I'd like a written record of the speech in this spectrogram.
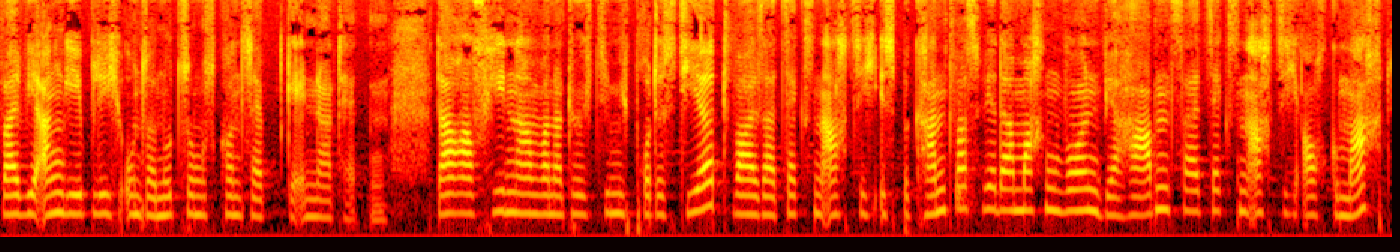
weil wir angeblich unser Nutzungskonzept geändert hätten. Daraufhin haben wir natürlich ziemlich protestiert, weil seit 86 ist bekannt, was wir da machen wollen. Wir haben es seit 86 auch gemacht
